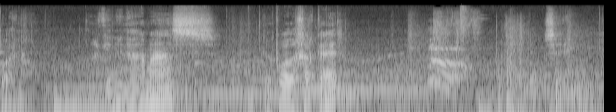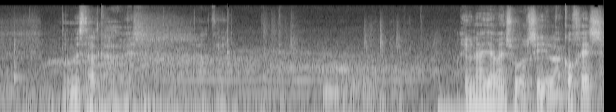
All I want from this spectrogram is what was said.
Bueno, aquí no hay nada más. ¿Me puedo dejar caer? Sí. ¿Dónde está el cadáver? Aquí. Hay una llave en su bolsillo. ¿La coges?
